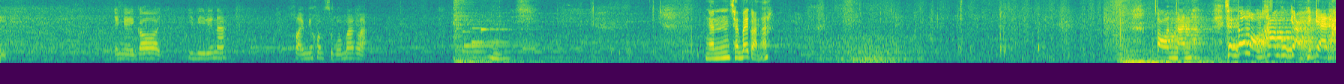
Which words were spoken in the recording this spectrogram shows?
นี่ ยังไงก็ยินดีด้วยนะ ขอให้มีความสุขมากๆล่ะ งั้นฉันไปก่อนนะ ตอนนั้น ฉันก็มองข้ามทุกอย่างที่แกท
